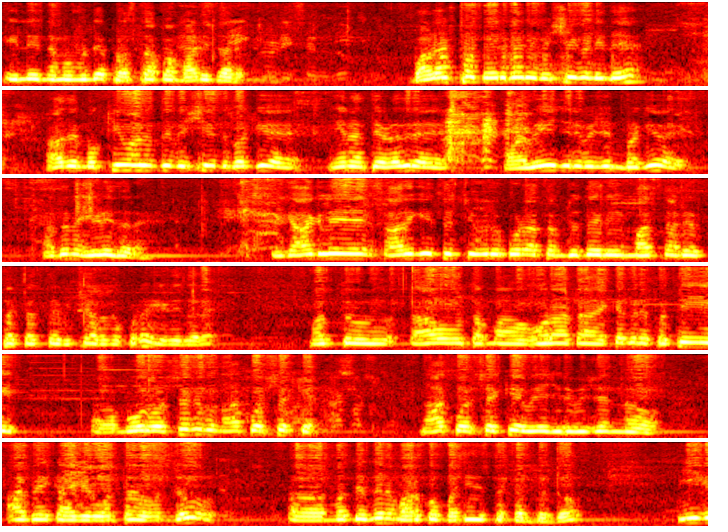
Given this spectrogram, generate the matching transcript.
ಇಲ್ಲಿ ನಮ್ಮ ಮುಂದೆ ಪ್ರಸ್ತಾಪ ಮಾಡಿದ್ದಾರೆ. ಬಹಳಷ್ಟು ಬೇರೆ ಬೇರೆ ವಿಷಯಗಳಿದೆ. ಆದರೆ ಮುಖ್ಯವಾದಂಥ ವಿಷಯದ ಬಗ್ಗೆ ಏನಂತ ಹೇಳಿದ್ರೆ ವೇಜ್ ರಿವಿಷನ್ ಬಗ್ಗೆ ಅದನ್ನು ಹೇಳಿದ್ದಾರೆ. ಈಗಾಗಲೇ ಸಾರಿಗೆ ಸಚಿವರು ಕೂಡ ತಮ್ಮ ಜೊತೆಯಲ್ಲಿ ಮಾತನಾಡಿರ್ತಕ್ಕಂಥ ವಿಚಾರವನ್ನು ಕೂಡ ಹೇಳಿದ್ದಾರೆ. ಮತ್ತು ತಾವು ತಮ್ಮ ಹೋರಾಟ ಯಾಕೆಂದರೆ ಪ್ರತಿ ಮೂರು ವರ್ಷಕ್ಕೆ ಅಥವಾ ನಾಲ್ಕು ವರ್ಷಕ್ಕೆ ನಾಲ್ಕು ವರ್ಷಕ್ಕೆ ವೇಜ್ ರಿವಿಷನ್ ಆಗಬೇಕಾಗಿರುವಂಥ ಒಂದು ಆ, ಮೊದಲಿಂದ ಮಾಡ್ಕೊಂಡು ಬಂದಿರ್ತಕ್ಕಂಥದ್ದು. ಈಗ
